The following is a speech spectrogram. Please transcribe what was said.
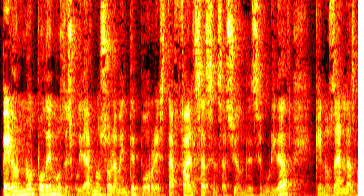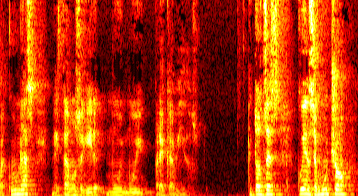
pero no podemos descuidarnos solamente por esta falsa sensación de seguridad que nos dan las vacunas. Necesitamos seguir muy, muy precavidos. Entonces, cuídense mucho,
